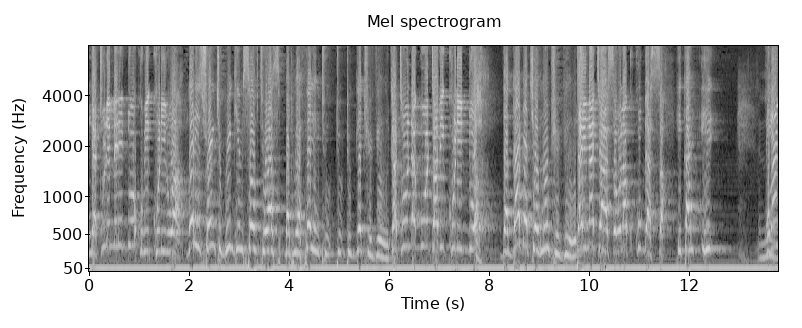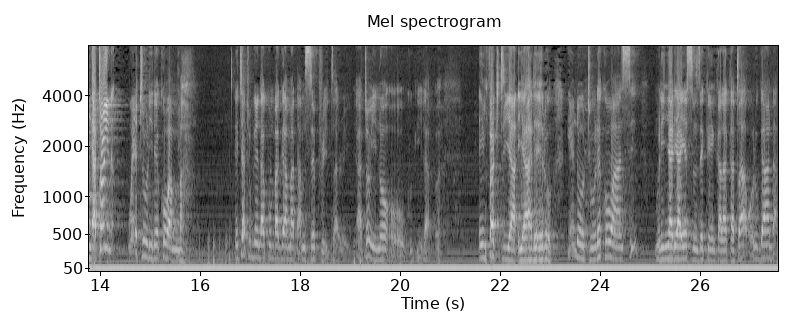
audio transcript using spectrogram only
nga tulemereddwa okubikkulirwa God is trying to bring Himself to us, but we are failing to, to, to get revealed. katonda gw'otabikkuliddwa The God that you have not revealed, talina kyasobola kukugasa He can. He, kubanga tolina wetuulireko wamma ekya tugenda ku mbaga madam secretary ate olina okugira infact ya, ya leero genda otuuleko wansi mu linnya lya yesu nze kenkalakata oluganda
